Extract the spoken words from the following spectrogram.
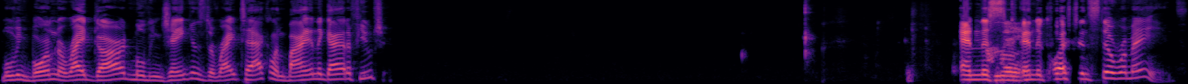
moving Borom to right guard, moving Jenkins to right tackle, and buying the guy of the future. And this I mean- and the question still remains:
